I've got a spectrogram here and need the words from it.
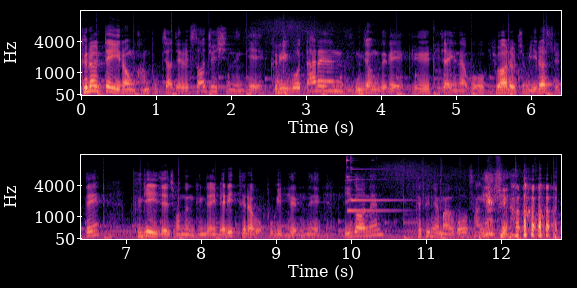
그럴 때 이런 광폭 자재를 써주시는 게 그리고 다른 공정들의 그 디자인하고 조화를 좀 잃었을 때 그게 이제 저는 굉장히 메리트라고 보기 음, 때문에 음. 이거는 대표님하고 상의하세요.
